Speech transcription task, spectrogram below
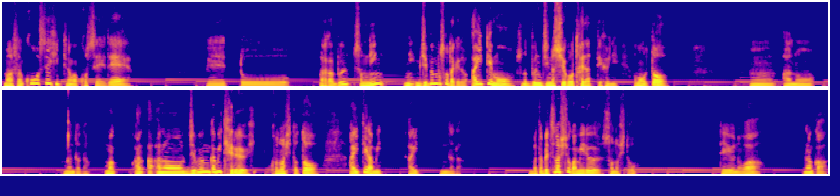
まあその構成比っていうのが個性で、えー、っと、だから分、その人、に自分もそうだけど、相手もその文人の集合体だっていうふうに思うと、うん、あの、なんだな、まあ、ああの、自分が見てるこの人と、相手が見、相、なんだ、また別の人が見るその人っていうのは、なんか、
